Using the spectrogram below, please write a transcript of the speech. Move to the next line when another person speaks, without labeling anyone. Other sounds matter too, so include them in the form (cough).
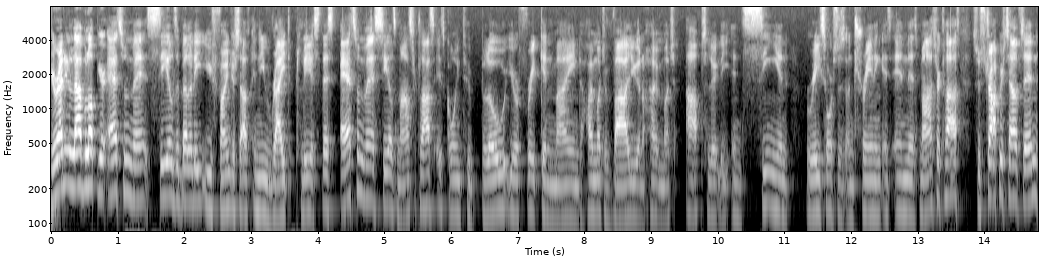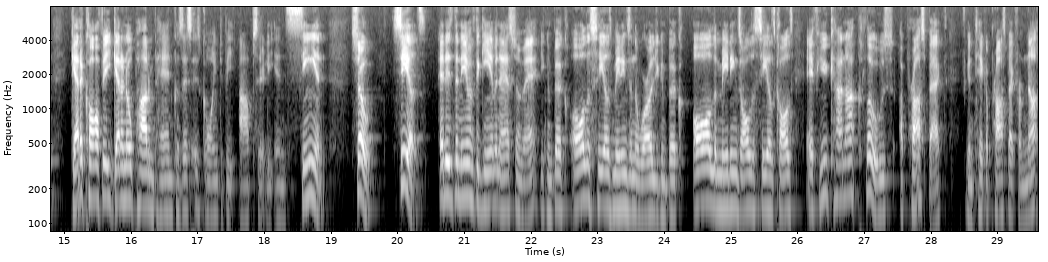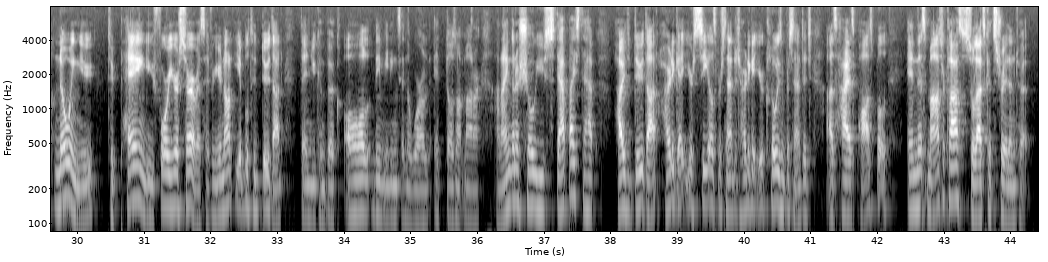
If you're ready to level up your SMMA sales ability, you find yourself in the right place. This SMMA sales masterclass is going to blow your freaking mind how much value and how much absolutely insane resources and training is in this masterclass. So strap yourselves in, get a coffee, get a notepad and pen because this is going to be absolutely insane. So, sales. It is the name of the game in SMMA. You can book all the sales meetings in the world. You can book all the meetings, all the sales calls. If you cannot close a prospect, you can take a prospect from not knowing you to paying you for your service, if you're not able to do that, then you can book all the meetings in the world. It does not matter. And I'm going to show you step by step how to do that, how to get your sales percentage, how to get your closing percentage as high as possible in this masterclass. So let's get straight into it.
